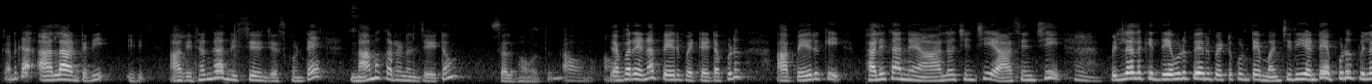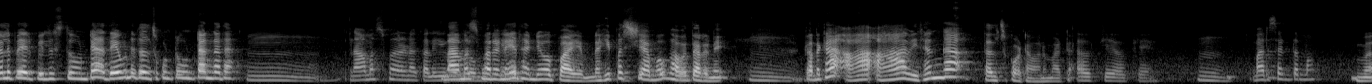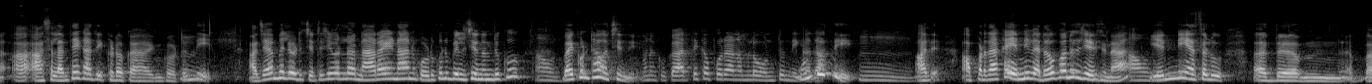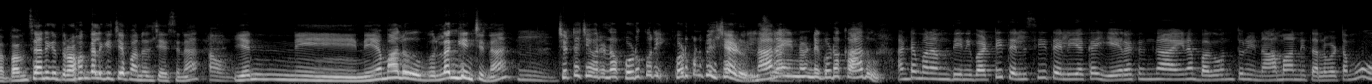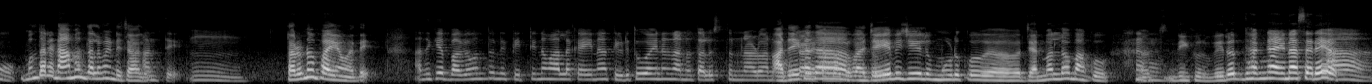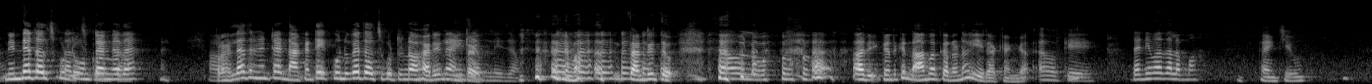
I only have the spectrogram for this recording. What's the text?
కనుక అలాంటిది ఇది. ఆ విధంగా నిశ్చయం చేసుకుంటే నామకరణం చేయటం సులభం అవుతుంది అవును. ఎవరైనా పేరు పెట్టేటప్పుడు ఆ పేరుకి ఫలితాన్ని ఆలోచించి ఆశించి పిల్లలకి దేవుడి పేరు పెట్టుకుంటే మంచిది అంటే ఎప్పుడు పిల్లల పేరు పిలుస్తూ ఉంటే ఆ దేవుడిని తలుచుకుంటూ ఉంటాం కదా. నామస్మరణ కలిగి నామస్మరణే ధన్యోపాయం నహి పశ్యామో భవతరణే. కనుక ఆ ఆ విధంగా తలుచుకోవటం అనమాట ఓకే ఓకే. మ్మ్. అసలు అంతేకాదు ఇక్కడ ఒక ఇంకోటి ఉంది. అజామిలుడు చిట్ట చివరిలో నారాయణ అని కొడుకుని పిలిచినందుకు వైకుంఠం వచ్చింది. మనకు కార్తీక పురాణంలో ఉంటుంది ఉంటుంది. అదే అప్పటిదాకా ఎన్ని వెధవ పనులు చేసినా ఎన్ని అసలు వంశానికి ద్రోహం కలిగించే పనులు చేసినా ఎన్ని నియమాలు ఉల్లంఘించినా చిట్ట చివరిలో కొడుకుని కొడుకుని పిలిచాడు. నారాయణ నుండి కూడా కాదు. అంటే మనం దీన్ని బట్టి తెలిసి తెలియక ఏ రకంగా అయినా భగవంతుని నామాన్ని తలవటము ముందర నామం తలవండి చాలు. అంతే. మ్మ్. తరుణోపాయం అదే. అందుకే భగవంతుని తిట్టిన వాళ్ళకైనా తిడుతూ అయినా నన్ను తలుస్తున్నాడు అని అదే కదా జయ విజయులు మూడు జన్మల్లో మాకు నీకు విరుద్ధంగా అయినా సరే నిన్నే తలుచుకుంటూ ఉంటాం కదా. ప్రహ్లాదుడు అంటాడు నాకంటే ఎక్కువ నువ్వే తలుచుకుంటున్నావు హరిని అంటాడు. నిజం. తండ్రితో. అవును. అది కనుక నామకరణం ఈ రకంగా. ఓకే. ధన్యవాదాలమ్మా. Thank you.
